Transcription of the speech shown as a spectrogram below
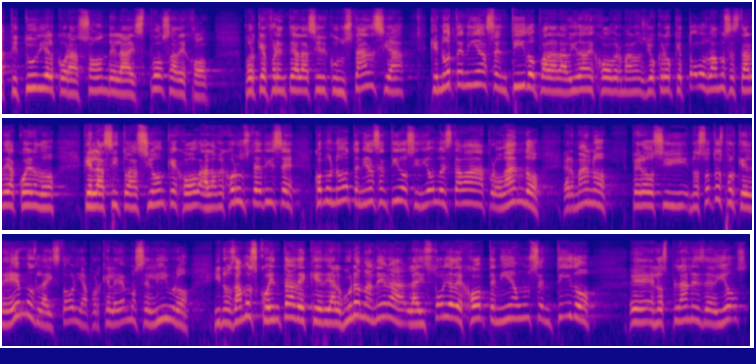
actitud y el corazón de la esposa de Job. Porque frente a la circunstancia que no tenía sentido para la vida de Job, hermanos, yo creo que todos vamos a estar de acuerdo que la situación que Job, a lo mejor usted dice, ¿cómo no tenía sentido si Dios lo estaba probando, hermano? Pero si nosotros porque leemos la historia, porque leemos el libro y nos damos cuenta de que de alguna manera la historia de Job tenía un sentido eh, en los planes de Dios,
